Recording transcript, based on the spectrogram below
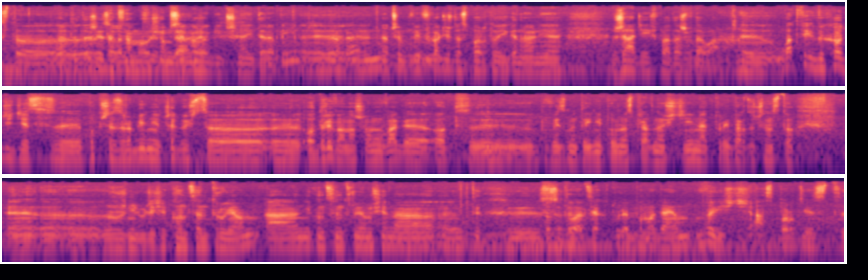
Jest to, Ale to też jest tak samo osiągalne. psychologicznej terapii trochę? Yy, Znaczy wchodzisz do sportu i generalnie rzadziej wpadasz w dołana. Y, Łatwiej wychodzić jest y, poprzez robienie czegoś, co odrywa naszą uwagę od y, powiedzmy tej niepełnosprawności, na której bardzo często różni ludzie się koncentrują, a nie koncentrują się na tych Pozytywach. sytuacjach, które pomagają wyjść. A sport jest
